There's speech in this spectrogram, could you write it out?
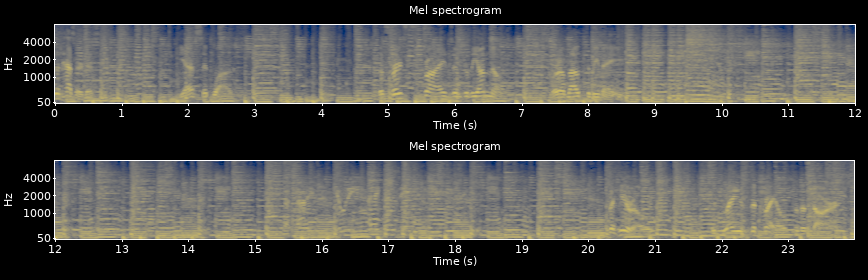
Was it hazardous? Yes, it was. The first strides into the unknown were about to be made. The hero who blazed the trail to the stars.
